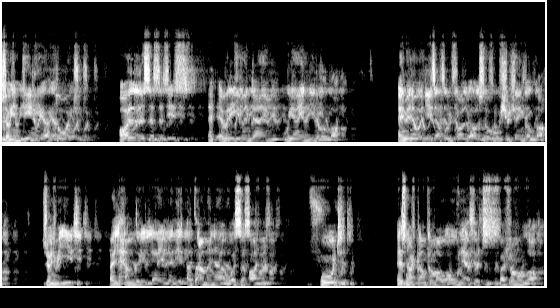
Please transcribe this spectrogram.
So in deen we are taught all necessities at every given time we are in need of Allah. And when our needs are fulfilled also we should thank Allah. So when we eat, Alladhi at'amana wa saqana. Food has not come from our own efforts but from Allah.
